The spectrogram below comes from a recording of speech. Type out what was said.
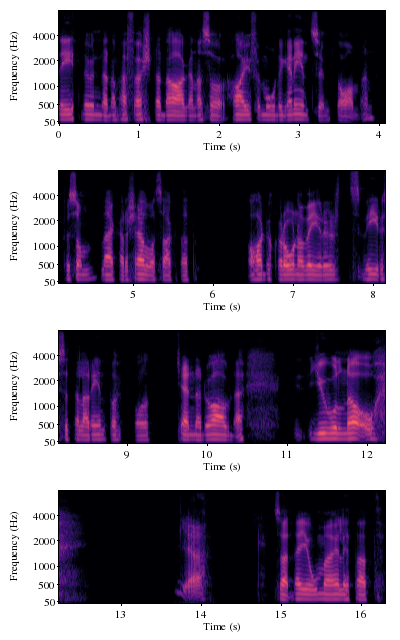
dit nu under de här första dagarna så har ju förmodligen inte symptomen. För som läkare själv har sagt att har du coronaviruset eller inte och, och känner du av det you will know ja yeah. så det är ju omöjligt att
